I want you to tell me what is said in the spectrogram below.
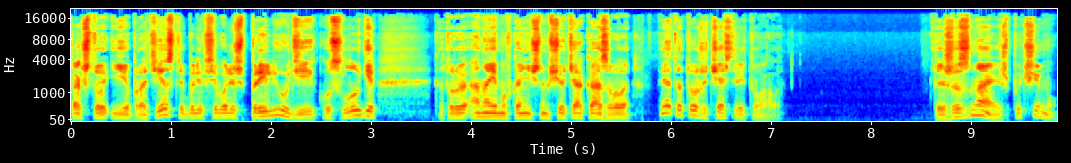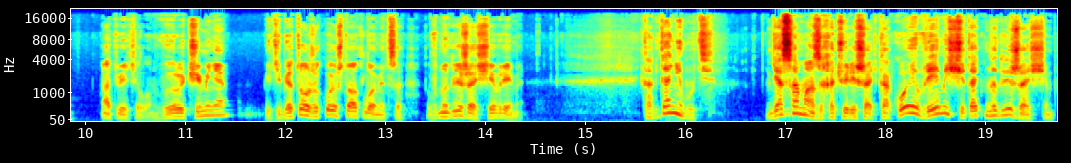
Так что ее протесты были всего лишь прелюдией к услуге, которую она ему в конечном счете оказывала. Это тоже часть ритуала. «Ты же знаешь, почему», — ответил он. «Выручи меня, и тебе тоже кое-что отломится в надлежащее время». «Когда-нибудь я сама захочу решать, какое время считать надлежащим.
